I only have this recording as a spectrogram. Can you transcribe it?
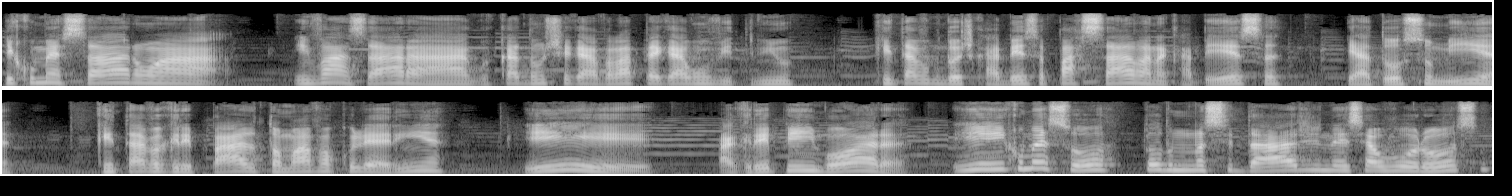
E começaram a invasar a água. Cada um chegava lá, pegava um vidrinho. Quem tava com dor de cabeça passava na cabeça e a dor sumia. Quem tava gripado tomava uma colherinha e a gripe ia embora. E aí começou, todo mundo na cidade, nesse alvoroço.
